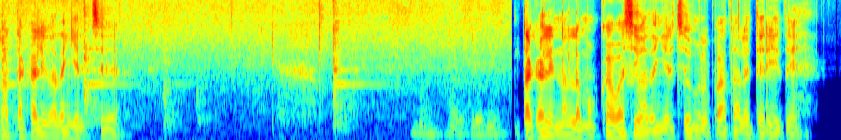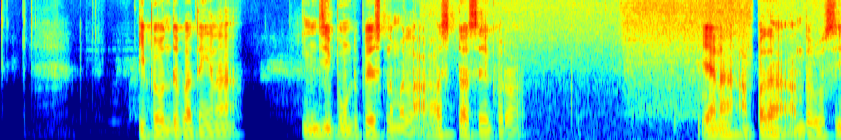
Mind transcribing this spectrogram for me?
நல்லா தக்காளி வதங்கிருச்சு. தக்காளி நல்லா முக்கால்வாசி வதங்கிருச்சு உங்களுக்கு பார்த்தாலே தெரியுது. இப்போ வந்து பார்த்தீங்கன்னா இஞ்சி பூண்டு பேஸ்ட் நம்ம லாஸ்ட்டாக சேர்க்குறோம். ஏன்னா அப்போ தான் அந்த ருசி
